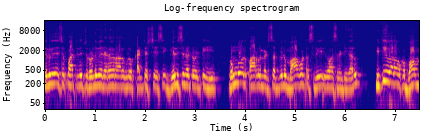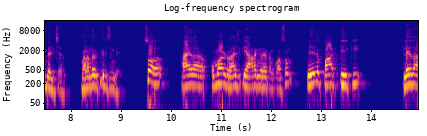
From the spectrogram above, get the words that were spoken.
తెలుగుదేశం పార్టీ నుంచి రెండు వేల ఇరవై నాలుగులో కంటెస్ట్ చేసి గెలిచినటువంటి ఒంగోలు పార్లమెంట్ సభ్యులు మాగుంట శ్రీనివాసరెడ్డి గారు ఇటీవల ఒక బాంబు పేల్చారు. మనందరికీ తెలిసిందే. సో ఆయన కుమారుడు రాజకీయ ఆరంగరేయటం కోసం నేను పార్టీకి లేదా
